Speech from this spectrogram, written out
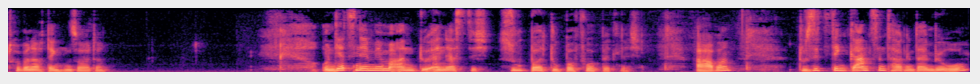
drüber nachdenken sollte. Und jetzt nehmen wir mal an, du ernährst dich super duper vorbildlich. Aber Du sitzt den ganzen Tag in deinem Büro.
